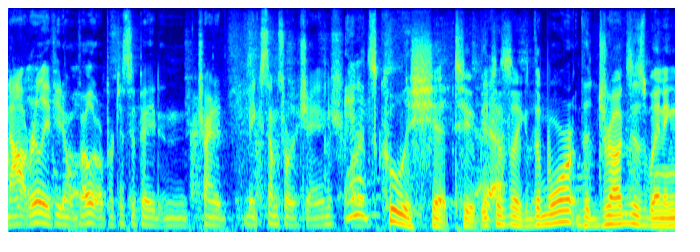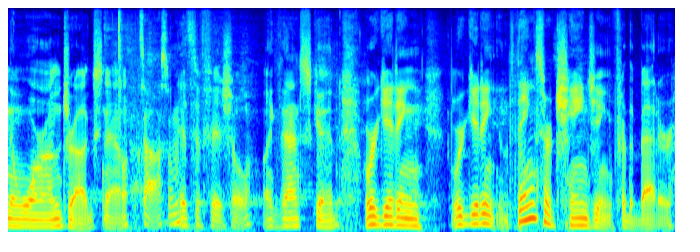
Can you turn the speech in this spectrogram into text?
not really if you don't vote or participate in trying to make some sort of change. And or- it's cool as shit too, because like the war, the drugs is winning the war on drugs now. It's awesome. It's official. Like that's good. We're getting, we're getting. Things are changing for the better.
